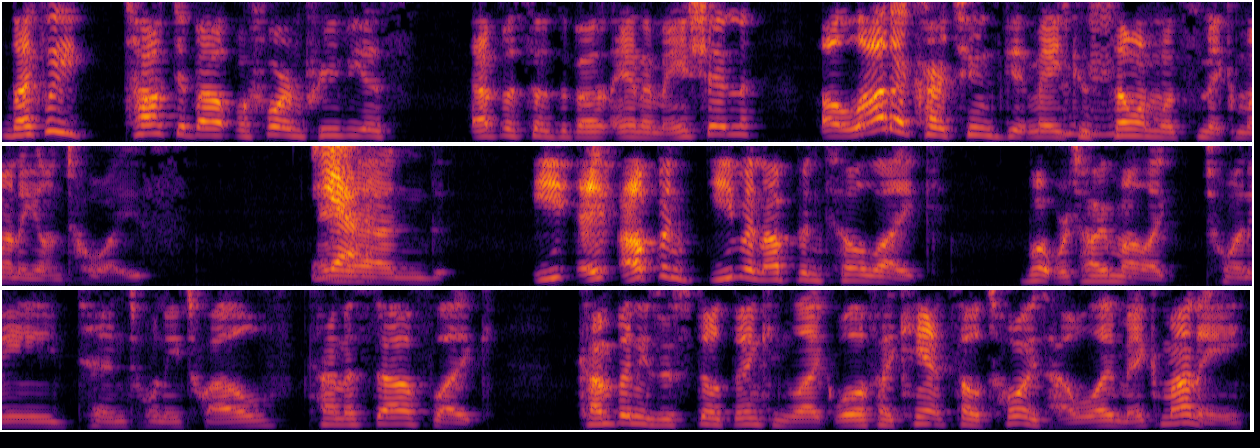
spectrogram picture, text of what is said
like we talked about before in previous episodes about animation, a lot of cartoons get made because Mhm. someone wants to make money on toys. yeah. And e- up and even up until like what we're talking about like 2010 2012 kind of stuff like companies are still thinking like well if i can't sell toys how will i make money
